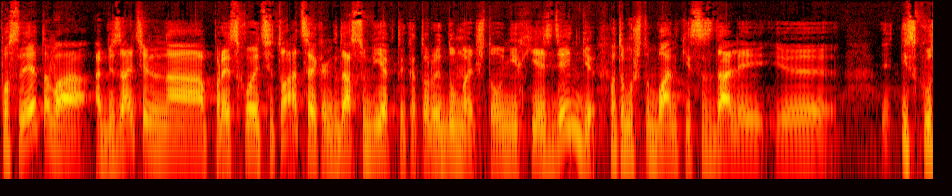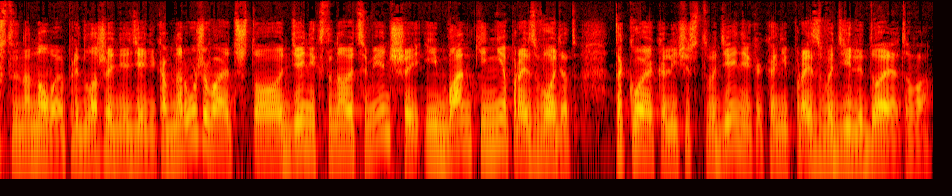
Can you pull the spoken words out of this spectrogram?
После этого обязательно происходит ситуация, когда субъекты, которые думают, что у них есть деньги, потому что банки создали э, искусственно новое предложение денег, обнаруживают, что денег становится меньше, и банки не производят такое количество денег, как они производили до этого.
